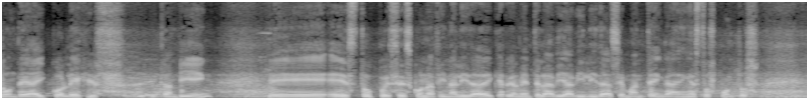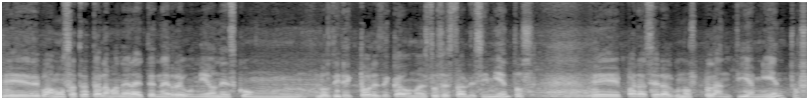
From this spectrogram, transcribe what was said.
donde hay colegios también. esto pues es con la finalidad de que realmente la viabilidad se mantenga en estos puntos. vamos a tratar la manera de tener reuniones con los directores de cada uno de estos establecimientos para hacer algunos planteamientos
